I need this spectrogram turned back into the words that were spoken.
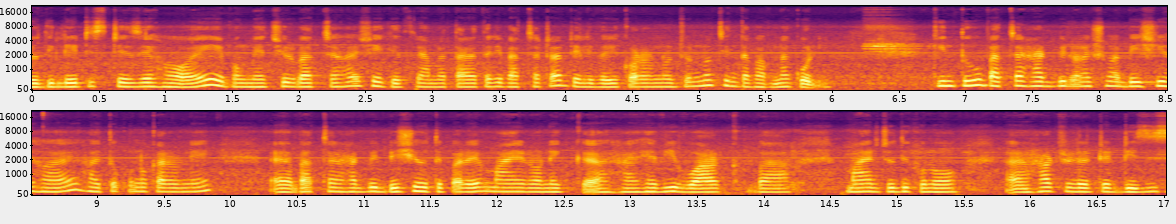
যদি লেট স্টেজে হয় এবং ম্যাচিউর বাচ্চা হয়, সেক্ষেত্রে আমরা তাড়াতাড়ি বাচ্চাটা ডেলিভারি করানোর জন্য চিন্তাভাবনা করি। কিন্তু বাচ্চার হার্টবিট অনেক সময় বেশি হয়, হয়তো কোনো কারণে বাচ্চার হার্টবিট বেশি হতে পারে। মায়ের অনেক হেভি ওয়ার্ক বা মায়ের যদি কোনো হার্ট রিলেটেড ডিজিজ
